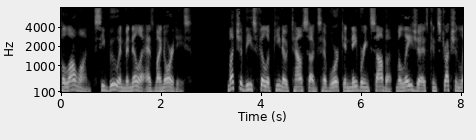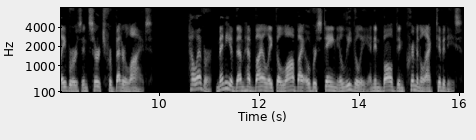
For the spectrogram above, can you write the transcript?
Palawan, Cebu and Manila as minorities. Much of these Filipino Tausugs have work in neighboring Sabah, Malaysia as construction laborers in search for better lives. However, many of them have violate the law by overstaying illegally and involved in criminal activities.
